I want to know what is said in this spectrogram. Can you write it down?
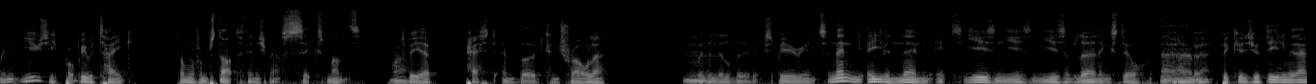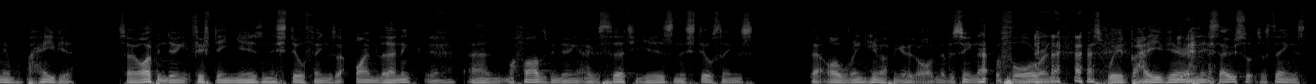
Mm. and it usually probably would take someone from start to finish about six months Wow. to be a pest and bird controller Mm. with a little bit of experience. And then, even then, it's years and years and years of learning still Yeah, um, because you're dealing with animal behavior. So I've been doing it 15 years, and there's still things that I'm learning. yeah. And my father's been doing it over 30 years, and there's still things that I'll ring him up and goes, "Oh, I've never seen that before," and that's weird behaviour, and it's those sorts of things.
